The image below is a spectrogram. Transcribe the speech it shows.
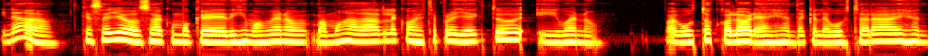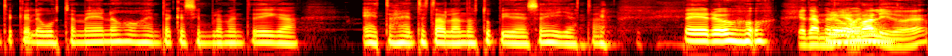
Y nada, qué sé yo, o sea, como que dijimos, bueno, vamos a darle con este proyecto y bueno, para gustos colores. Hay gente que le gustará, hay gente que le guste menos o gente que simplemente diga, esta gente está hablando estupideces y ya está. Pero... Que también pero es bueno, válido, ¿eh?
